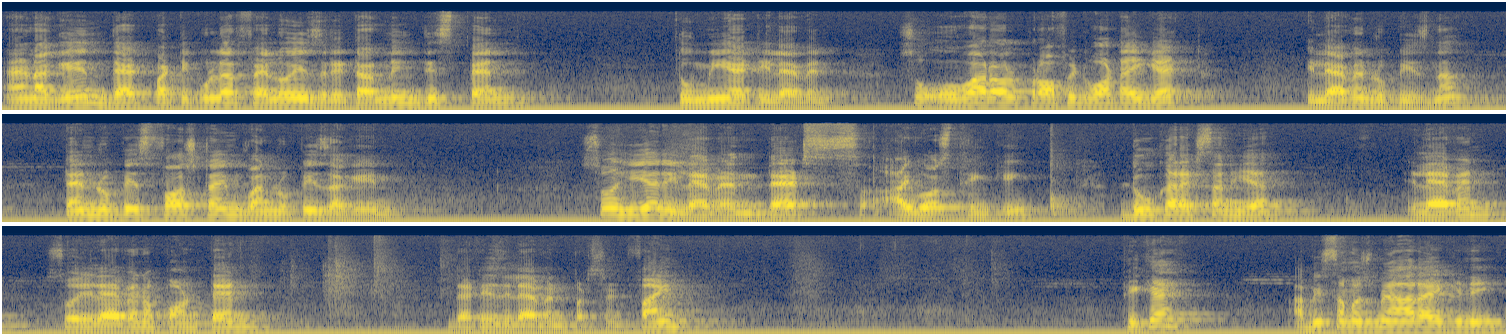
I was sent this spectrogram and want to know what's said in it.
and again that particular fellow is returning this pen to me at 11 so overall profit what i get 11 rupees na 10 rupees first time 1 rupees again so here 11 that's i was thinking do correction here 11 so 11 upon 10 that is 11 percent fine ठीक है अभी समझ में आ रहा है कि नहीं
